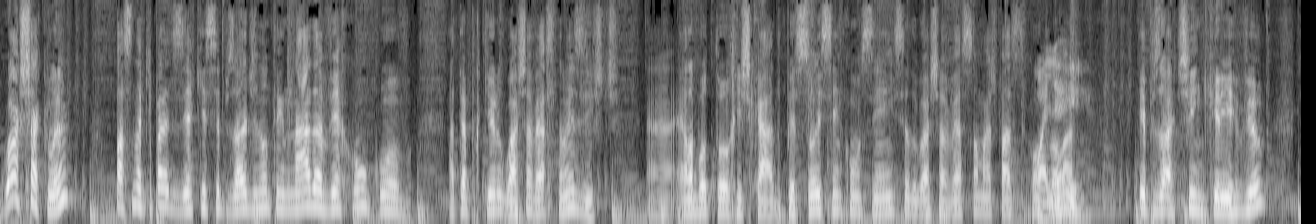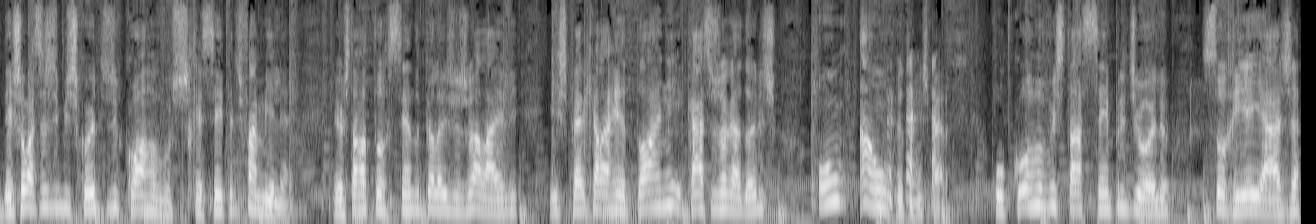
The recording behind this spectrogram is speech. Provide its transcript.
Guaxa Clã, passando aqui para dizer que esse episódio não tem nada a ver com o Corvo, até porque o Guaxa Verso não existe. Ah, ela botou riscado: pessoas sem consciência do Guaxa Verso são mais fáceis de controlar. Olha aí. Episódio incrível. Deixou bastante biscoitos de corvos, receita de família. Eu estava torcendo pela Juju Live e espero que ela retorne e casse os jogadores um a um. Eu também espero. O corvo está sempre de olho, sorria e haja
